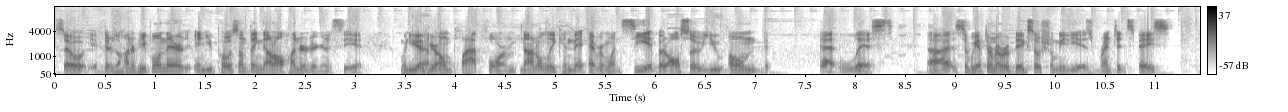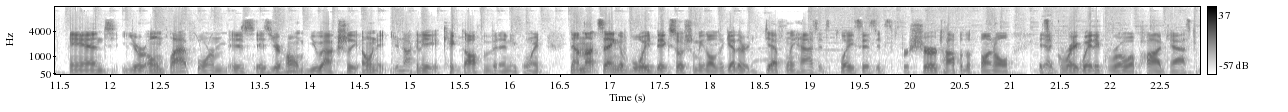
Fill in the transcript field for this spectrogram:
So if there's 100 people in there and you post something, not all 100 are going to see it. When you have your own platform, not only can they, everyone see it, but also you own th- that list. Uh, so we have to remember, big social media is rented space, and your own platform is is your home. You actually own it. You're not going to get kicked off of it at any point. Now, I'm not saying avoid big social media altogether. It definitely has its places. It's for sure top of the funnel. It's a great way to grow a podcast,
